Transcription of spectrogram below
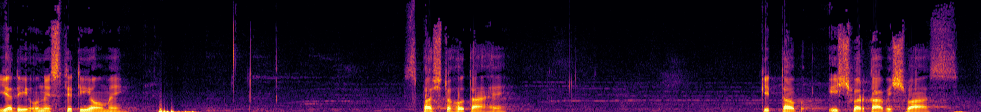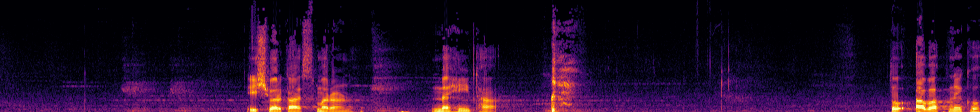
यदि उन स्थितियों में स्पष्ट होता है कि तब ईश्वर का विश्वास, ईश्वर का स्मरण नहीं था। तो अब अपने को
